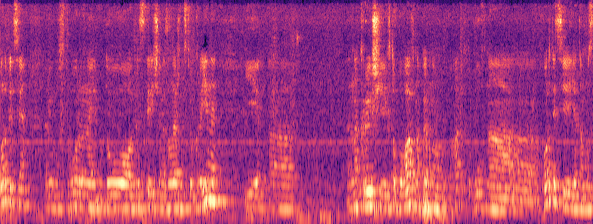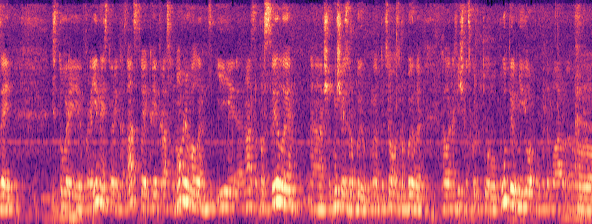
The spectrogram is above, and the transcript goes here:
Хортиці. Він був створений до 30-річчя незалежності України. І е, на криші, хто бував, напевно, багато хто був на е, Хортиці. Є там музей історії України, історії казацтва, який якраз оновлювали. І е, нас запросили, е, щоб ми щось зробили. Ми до цього зробили голографічну скульптуру Будди в Нью-Йорку, е,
